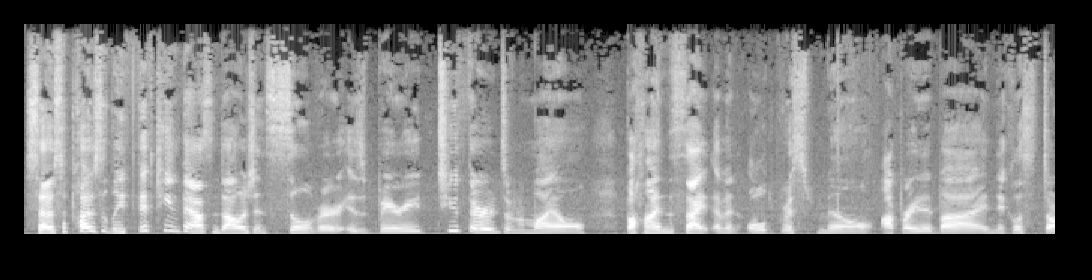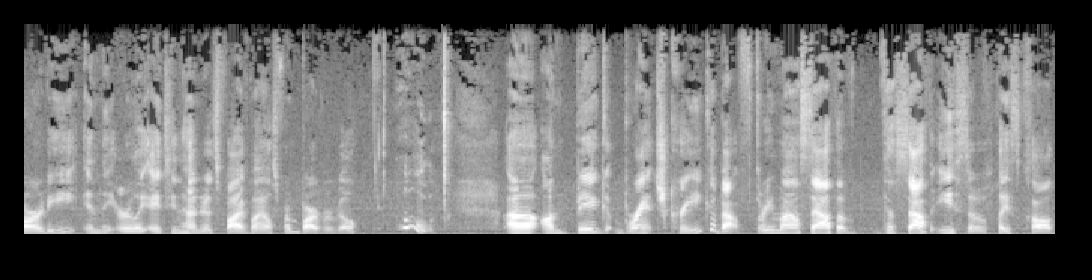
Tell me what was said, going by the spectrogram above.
so supposedly $15000 in silver is buried two-thirds of a mile behind the site of an old grist mill operated by nicholas darty in the early 1800s five miles from Barbourville Ooh. Uh, on Big Branch Creek, about three miles south of the southeast of a place called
